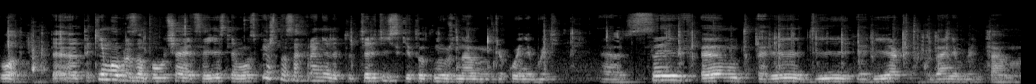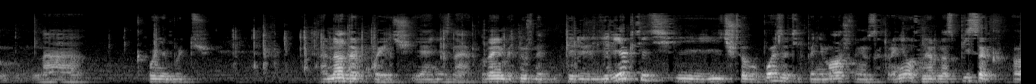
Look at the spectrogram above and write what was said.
Вот. Э, таким образом, получается, если мы успешно сохранили, то теоретически тут нужно какой-нибудь э, save and redirect куда-нибудь там на какой-нибудь another page, я не знаю, куда-нибудь нужно перередиректить, и, и чтобы пользователь понимал, что у него сохранилось, наверное, список э,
